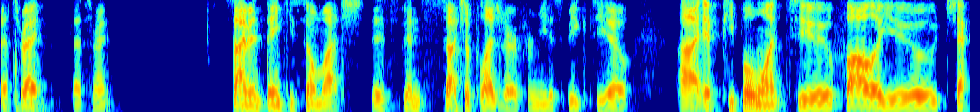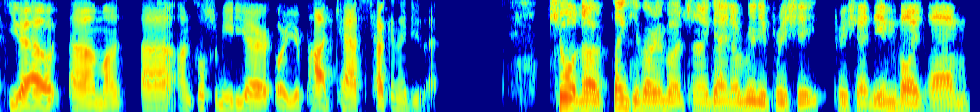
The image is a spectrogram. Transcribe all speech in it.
That's right. That's right. Simon, thank you so much. It's been such a pleasure for me to speak to you. Uh, if people want to follow you, check you out um, on uh, on social media or, or, your podcast, how can they do that? Sure. No, thank you very much. And again, I really appreciate appreciate the invite. Um,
